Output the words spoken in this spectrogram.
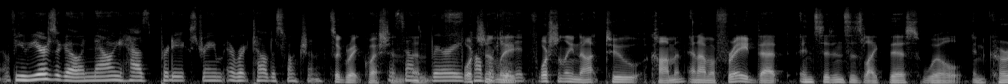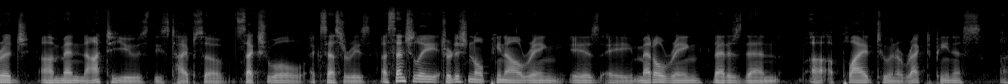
a few years ago, and now he has pretty extreme erectile dysfunction. It's a great question. That sounds and very fortunately, complicated. Fortunately, not too common. And I'm afraid that incidences like this will encourage uh, men not to use these types of sexual accessories. Essentially, traditional penile ring is a metal ring that is then uh, applied to an erect penis uh,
